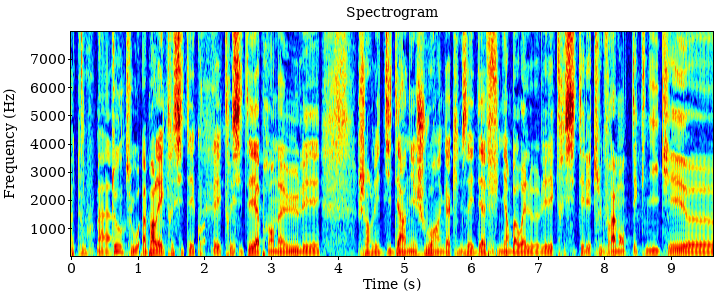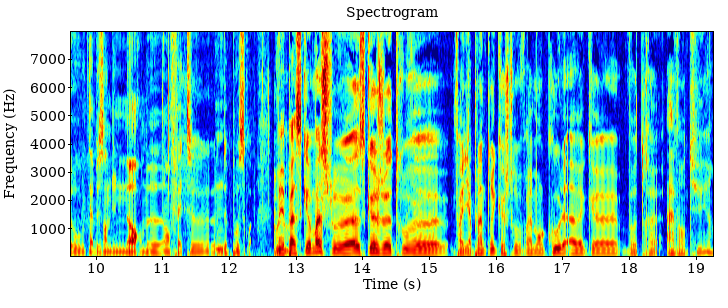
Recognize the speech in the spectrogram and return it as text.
À tout. Bah, Tout. tout. à part l'électricité quoi. L'électricité, après on a eu les genre les dix derniers jours un gars qui nous a aidé à finir bah ouais le- l'électricité, les trucs vraiment techniques et euh, où tu as besoin d'une norme euh, en fait euh, Mm. de pause quoi. Mais parce que moi, je trouve, euh, ce que je trouve, euh, enfin, il y a plein de trucs que je trouve vraiment cool avec euh, votre aventure.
